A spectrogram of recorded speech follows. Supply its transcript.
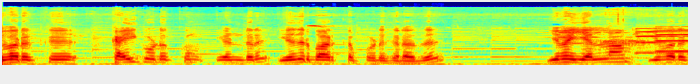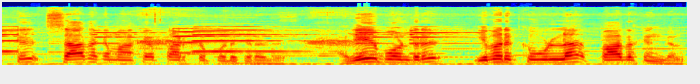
இவருக்கு கை கொடுக்கும் என்று எதிர்பார்க்கப்படுகிறது. இவையெல்லாம் இவருக்கு சாதகமாக பார்க்கப்படுகிறது. அதேபோன்று இவருக்கு உள்ள பாதகங்கள்.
